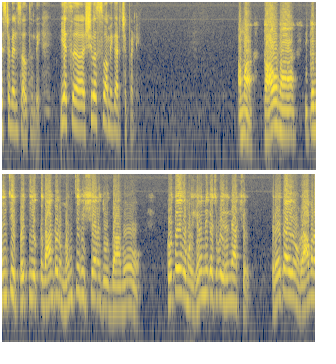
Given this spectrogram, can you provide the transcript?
డిస్టర్బెన్స్ అవుతుంది. ఎస్ uh, శివస్వామి గారు చెప్పండి. అమ్మ కావున ఇక్కడ నుంచి ప్రతి ఒక్క దాంట్లో మంచి విషయాన్ని చూద్దాము. కృతయుగము హిరణ్యకశిపుడు హిరణ్యాక్షుడు త్రేతాయుగం రావణ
